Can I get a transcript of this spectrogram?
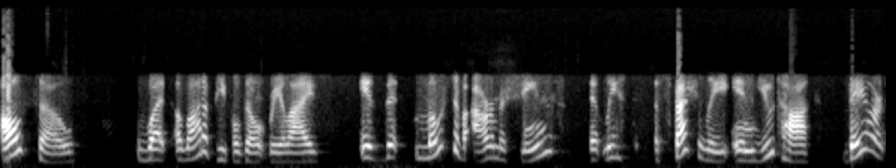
Also, what a lot of people don't realize is that most of our machines, at least especially in Utah, they aren't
